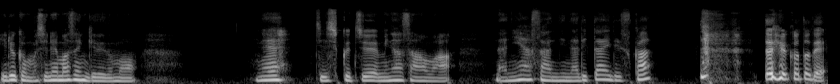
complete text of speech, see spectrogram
いるかもしれませんけれどもね自粛中皆さんは何屋さんになりたいですか？ということで、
